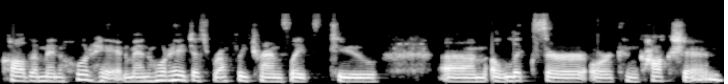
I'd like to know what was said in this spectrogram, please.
called a menjurje. And menjurje just roughly translates to um, elixir or concoction.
